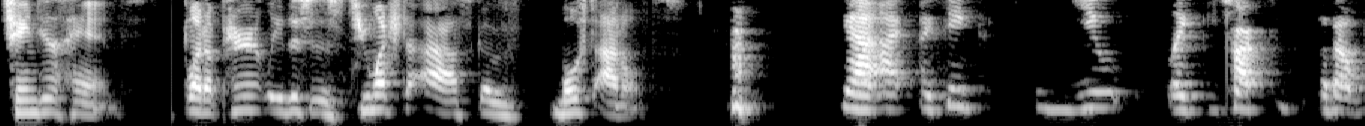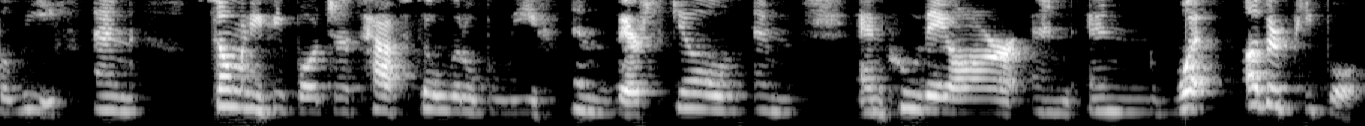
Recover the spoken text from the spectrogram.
changes hands. but apparently this is too much to ask of most adults. Yeah, I, I think you like you talked about belief and so many people just have so little belief in their skills and and who they are and and what other people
